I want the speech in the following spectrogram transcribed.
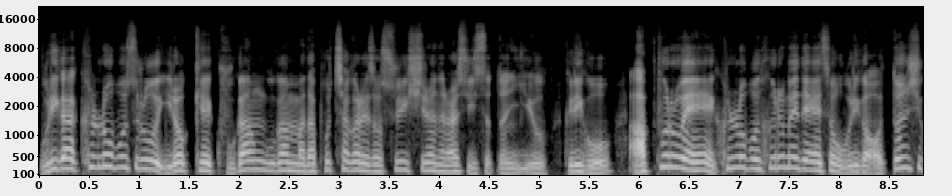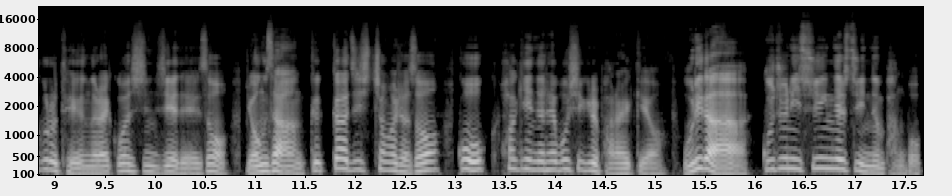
우리가 클로봇으로 이렇게 구간 구간마다 포착을 해서 수익 실현을 할 수 있었던 이유, 그리고 앞으로의 클로봇 흐름에 대해서 우리가 어떤 식으로 대응을 할 것인지에 대해서 영상 끝까지 시청하셔서 꼭 확인을 해보시길 바랄게요. 우리가 꾸준히 수익 낼 수 있는 방법,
